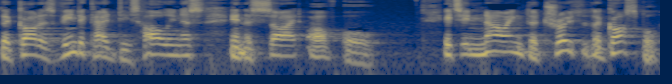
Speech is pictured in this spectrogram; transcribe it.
that God has vindicated his holiness in the sight of all. It's in knowing the truth of the gospel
